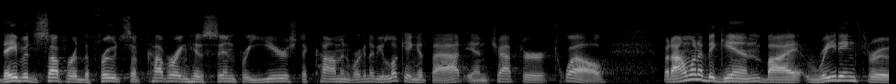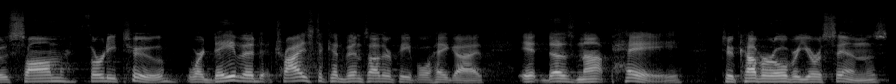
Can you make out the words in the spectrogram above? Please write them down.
David suffered the fruits of covering his sin for years to come, and we're going to be looking at that in chapter 12. But I want to begin by reading through Psalm 32, where David tries to convince other people hey, guys, it does not pay to cover over your sins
